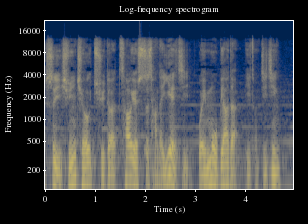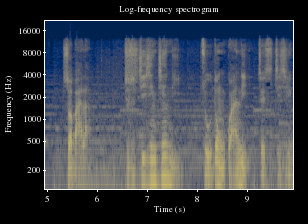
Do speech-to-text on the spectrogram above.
是以寻求取得超越市场的业绩为目标的一种基金。说白了，就是基金经理主动管理这只基金。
